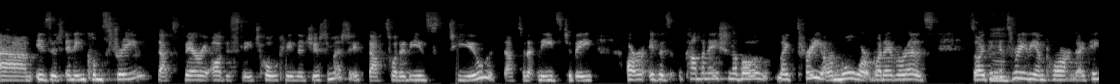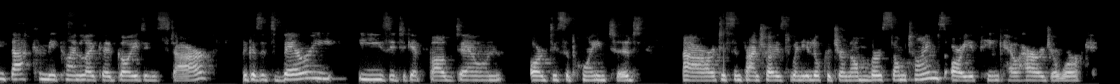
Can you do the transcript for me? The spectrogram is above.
Um, is it an income stream? That's very obviously totally legitimate if that's what it is to you, if that's what it needs to be, or if it's a combination of all like three or more, whatever else. So I think mm. it's really important. I think that can be kind of like a guiding star because it's very easy to get bogged down or disappointed or disenfranchised when you look at your numbers sometimes or you think how hard you're working.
